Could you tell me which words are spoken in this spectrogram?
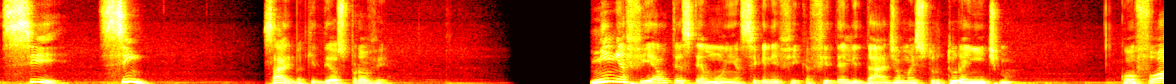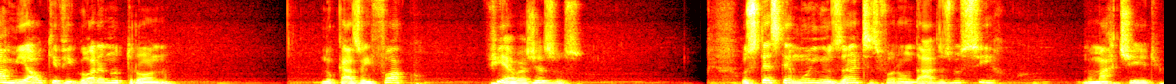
se sim, saiba que Deus provê. Minha fiel testemunha significa fidelidade a uma estrutura íntima, conforme ao que vigora no trono. No caso em foco, fiel a Jesus. Os testemunhos antes foram dados no circo, no martírio.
